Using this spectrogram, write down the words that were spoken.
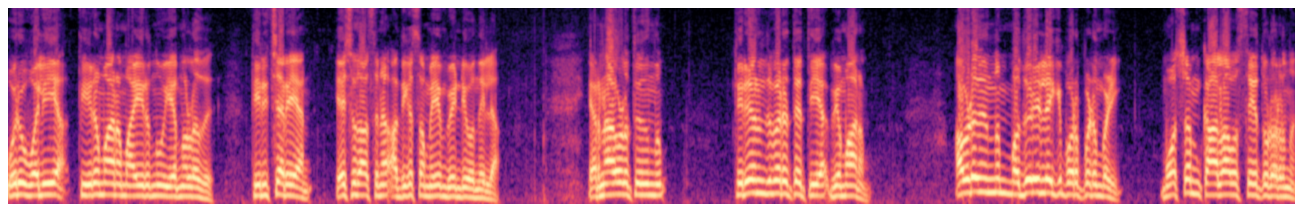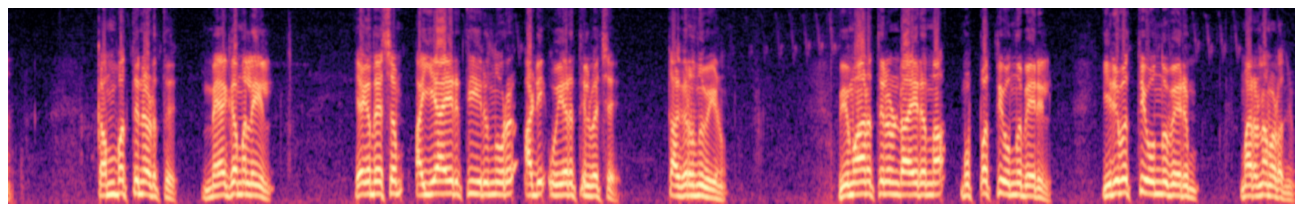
ഒരു വലിയ തീരുമാനമായിരുന്നു എന്നുള്ളത് തിരിച്ചറിയാൻ യേശുദാസിന് അധിക സമയം വേണ്ടി വന്നില്ല. എറണാകുളത്ത് നിന്നും തിരുവനന്തപുരത്തെത്തിയ വിമാനം അവിടെ നിന്നും മധുരയിലേക്ക് പുറപ്പെടും വഴി മോശം കാലാവസ്ഥയെ തുടർന്ന് കമ്പത്തിനടുത്ത് മേഘമലയിൽ ഏകദേശം അയ്യായിരത്തി ഇരുന്നൂറ് അടി ഉയരത്തിൽ വെച്ച് തകർന്നു വീണു. വിമാനത്തിലുണ്ടായിരുന്ന മുപ്പത്തിയൊന്ന് പേരിൽ ഇരുപത്തിയൊന്ന് പേരും മരണമടഞ്ഞു.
